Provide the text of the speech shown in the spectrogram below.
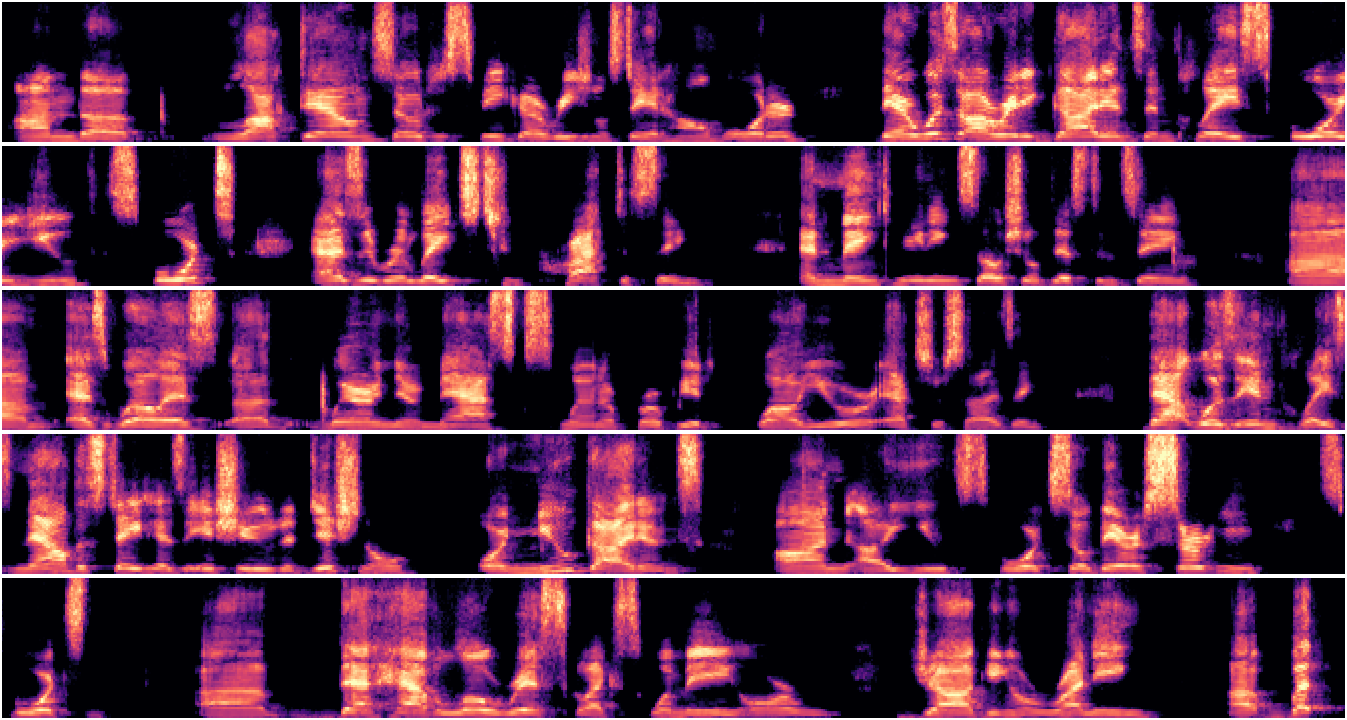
on the lockdown, so to speak, a regional stay at home order, there was already guidance in place for youth sports as it relates to practicing and maintaining social distancing, um, as well as uh, wearing their masks when appropriate while you're exercising. That was in place. Now the state has issued additional or new guidance on uh, youth sports. So there are certain sports uh, that have low risk, like swimming or jogging or running. Uh, but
